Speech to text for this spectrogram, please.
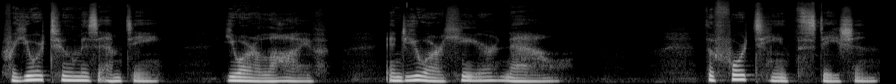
for your tomb is empty, you are alive, and you are here now. The 14th station.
